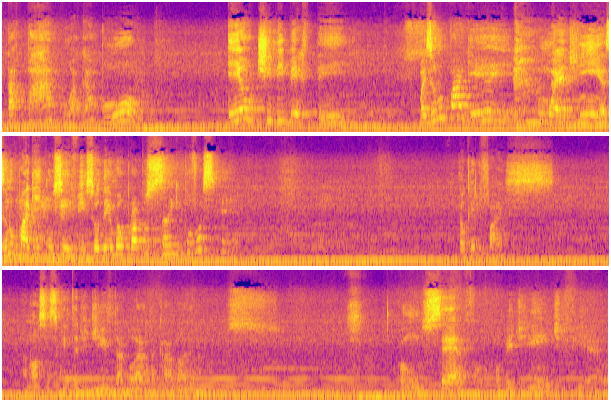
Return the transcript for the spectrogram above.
Está pago, acabou. Eu te libertei. Mas eu não paguei com moedinhas, eu não paguei com serviço, eu dei o meu próprio sangue por você. É o que ele faz. A nossa escrita de dívida agora está cravada na cruz. Como um servo obediente e fiel,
